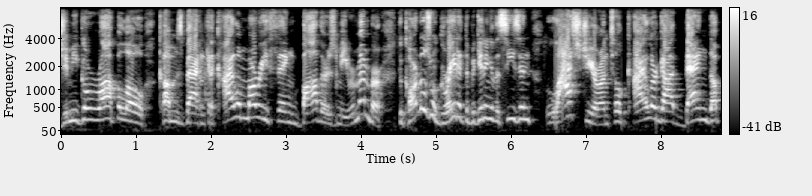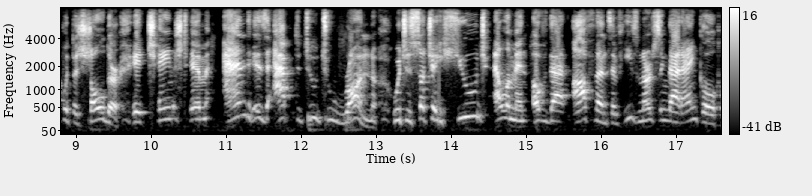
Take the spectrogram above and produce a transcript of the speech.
Jimmy Garoppolo comes back. The Kyler Murray thing bothers me. Remember, the Cardinals were great at the beginning of the season last year until Kyler got banged up with the shoulder. It changed him and his aptitude to run, which is such a huge element of that offense. If he's nursing that ankle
